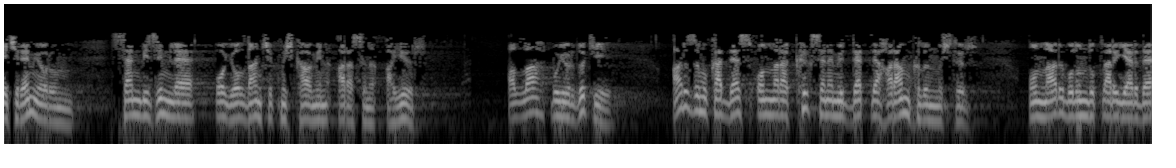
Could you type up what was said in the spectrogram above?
geçiremiyorum. Sen bizimle o yoldan çıkmış kavmin arasını ayır. Allah buyurdu ki, Arz-ı mukaddes onlara kırk sene müddetle haram kılınmıştır. Onlar bulundukları yerde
